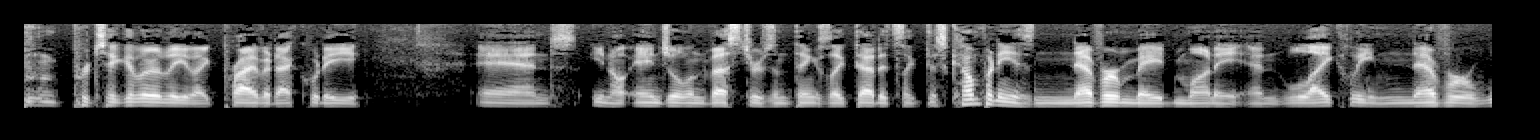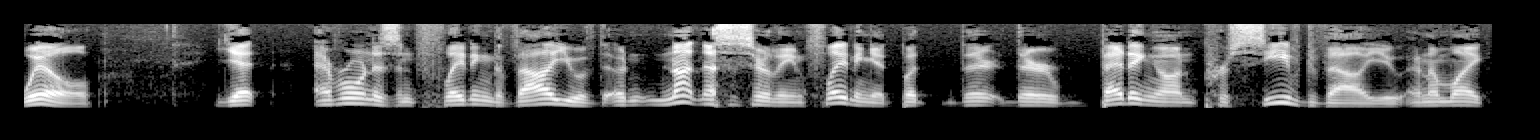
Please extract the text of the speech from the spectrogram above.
particularly like private equity and you know angel investors and things like that. It's like this company has never made money and likely never will. Yet everyone is inflating the value of the, not necessarily inflating it, but they're they're betting on perceived value. And I'm like,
